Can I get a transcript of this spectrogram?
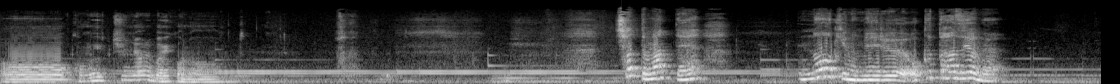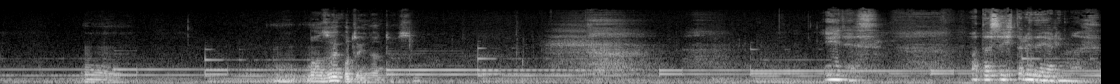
ああ今月中にあればいいかな。ちょっと待って。納期のメール送ったはずよね。うん。まずいことになってますいいです。私一人でやります。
